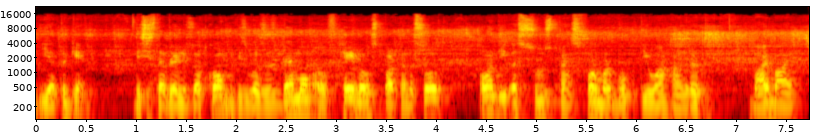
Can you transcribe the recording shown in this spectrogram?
yet again. This is tabletnews.com, this was a demo of Halo Spartan Assault on the Asus Transformer Book T100. Bye bye.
